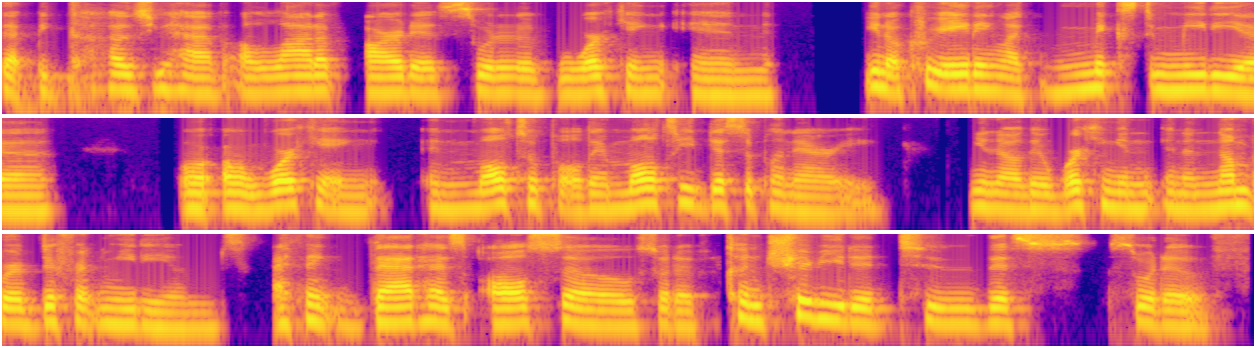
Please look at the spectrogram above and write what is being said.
that because you have a lot of artists sort of working in, you know, creating like mixed media or, or working in multiple, they're multidisciplinary, you know, they're working in, in a number of different mediums. I think that has also sort of contributed to this sort of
